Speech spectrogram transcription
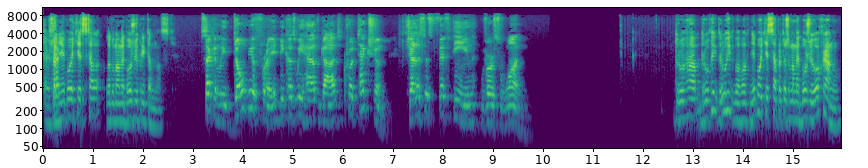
Takže nebojte sa, lebo máme Božiu prítomnosť. Secondly, don't be afraid because we have God's protection. Genesis 15, verse 1. Druhá, druhý, druhý dôvod, nebojte sa, pretože máme Božiu ochranu.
